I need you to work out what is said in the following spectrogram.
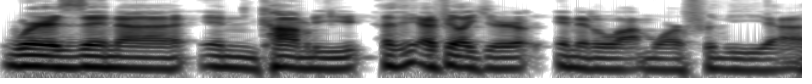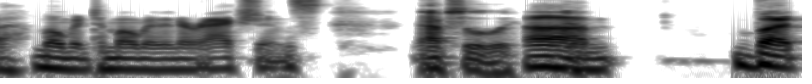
whereas in uh in comedy i think i feel like you're in it a lot more for the uh moment to moment interactions absolutely Yeah. um but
